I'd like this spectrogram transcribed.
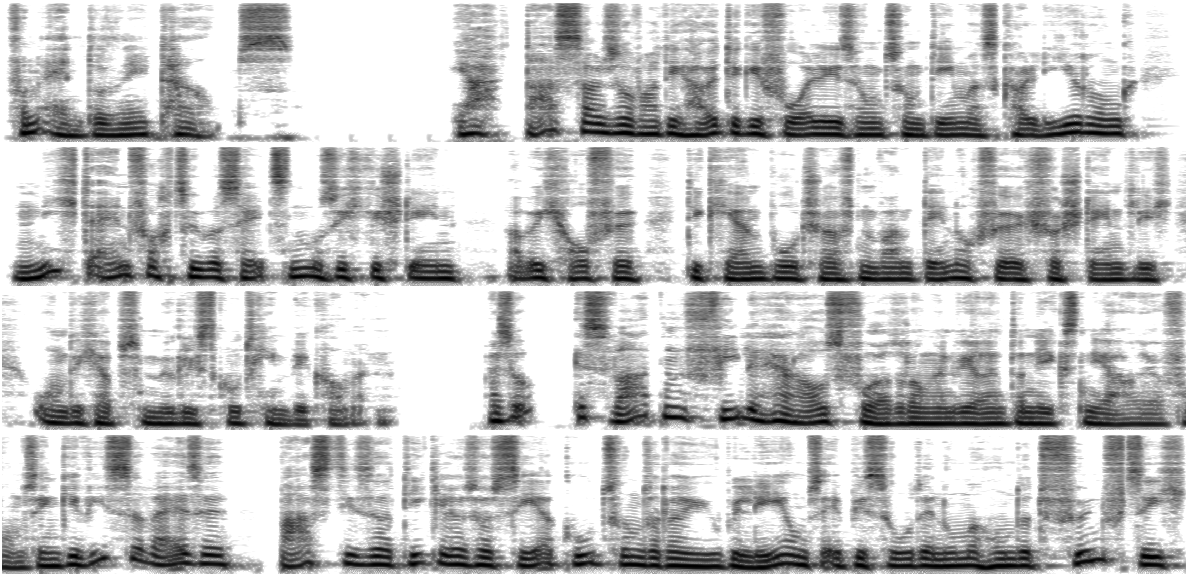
von Anthony Towns. Ja, das also war die heutige Vorlesung zum Thema Skalierung. Nicht einfach zu übersetzen, muss ich gestehen, aber ich hoffe, die Kernbotschaften waren dennoch für euch verständlich und ich habe es möglichst gut hinbekommen. Also es warten viele Herausforderungen während der nächsten Jahre auf uns. In gewisser Weise passt dieser Artikel also sehr gut zu unserer Jubiläumsepisode Nummer 150,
